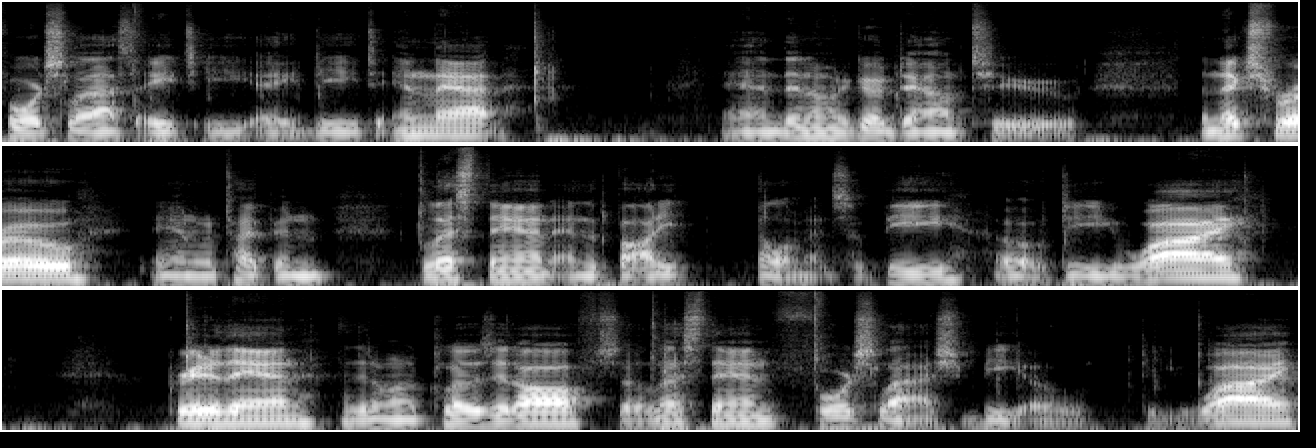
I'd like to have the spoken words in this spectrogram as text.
forward slash H-E-A-D to end that. And then I'm to go down to the next row and I'm to type in less than and the body element. So B-O-D-Y greater than, and then I'm going to close it off. So less than forward slash B-O-D-Y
